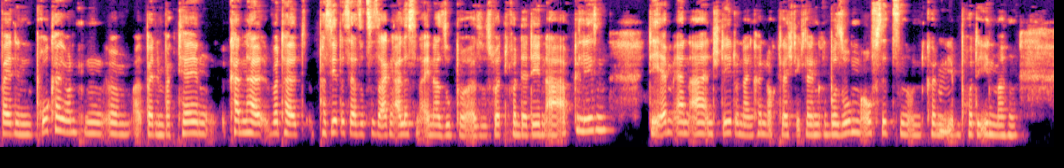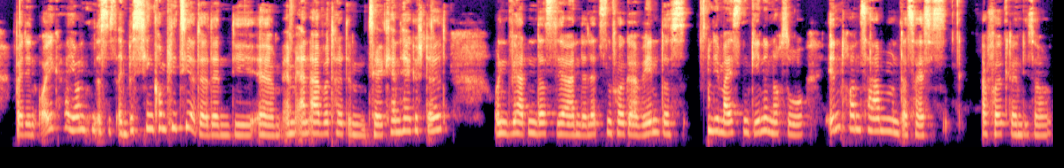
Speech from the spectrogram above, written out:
bei den Prokaryonten, ähm, bei den Bakterien kann halt, wird halt, passiert das ja sozusagen alles in einer Suppe. Also es wird von der DNA abgelesen die mRNA entsteht und dann können auch gleich die kleinen Ribosomen aufsitzen und können mhm. eben Protein machen. Bei den Eukaryonten ist es ein bisschen komplizierter, denn die ähm, mRNA wird halt im Zellkern hergestellt. Und wir hatten das ja in der letzten Folge erwähnt, dass die meisten Gene noch so Introns haben. Und das heißt, es erfolgt dann dieser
